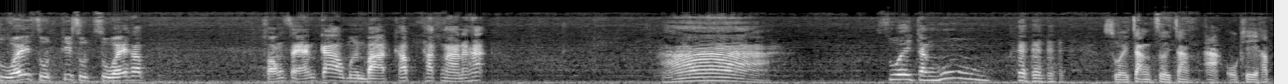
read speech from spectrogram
สวยสุดที่สุดสวยครับสองแสนเก้าหมื่นบาทครับ ทักมานะฮะอ่าสวยจังฮู้สวยจังสวยจัง อะโอเคครับ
